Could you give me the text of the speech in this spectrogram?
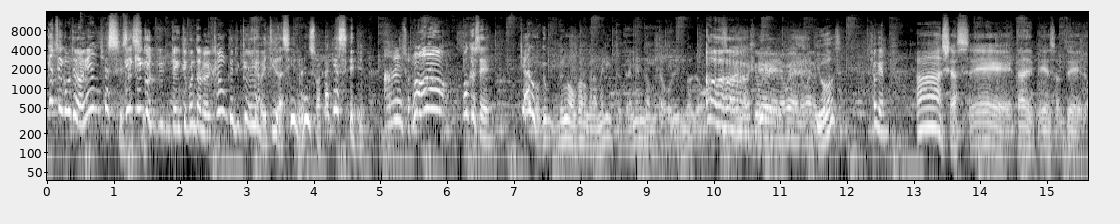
¿Qué haces? ¿Cómo te va? ¿Bien? ¿Qué haces ¿Qué, te diste cuenta lo del clown? ¿Qué, qué? ¿Estás vestido así, Renzo? ¿Acá qué haces? Ah, Renzo. No, no. ¿Vos qué haces? ¿Qué hago? Que vengo a buscar un caramelito tremendo, me está volviendo loco. Ah, ¿Sabés lo qué bueno, bueno, bueno. ¿Y vos? ¿Yo qué? Ah, ya sé. Estás despedido de soltero.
